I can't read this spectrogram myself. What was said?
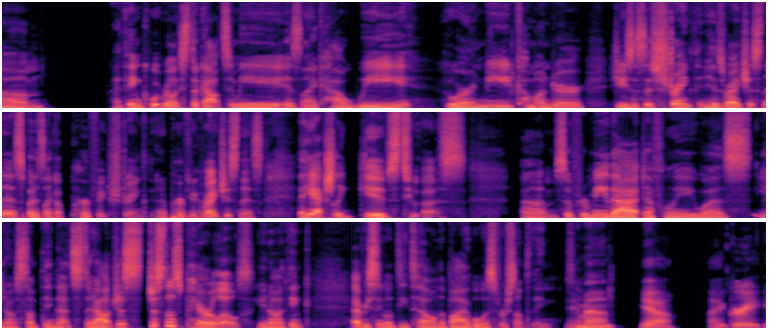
Um, I think what really stuck out to me is like how we who are in need come under Jesus' strength and his righteousness, but it's like a perfect strength and a perfect yeah. righteousness that he actually gives to us. Um, so for me, that definitely was, you know, something that stood out. Just just those parallels. You know, I think every single detail in the Bible is for something. So. Amen. Yeah, I agree.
